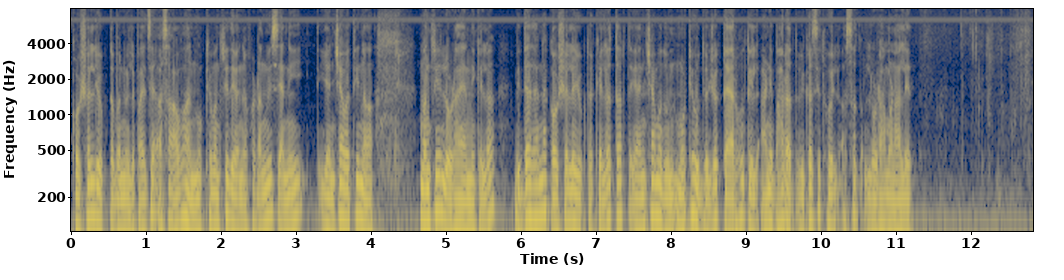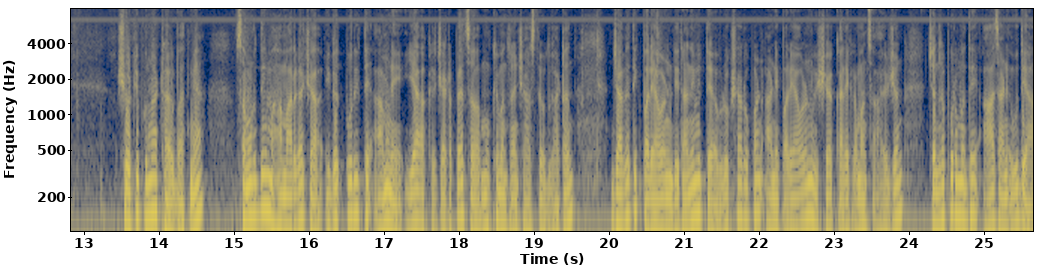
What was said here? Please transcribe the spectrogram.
कौशल्ययुक्त बनविले पाहिजे असं आवाहन मुख्यमंत्री देवेंद्र फडणवीस यांनी यांच्या वतीनं मंत्री लोढा यांनी केलं विद्यार्थ्यांना कौशल्ययुक्त केलं तर यांच्यामधून मोठे उद्योजक तयार होतील आणि भारत विकसित होईल असं लोढा म्हणालेत. शेवटी पुन्हा ठळक बातम्या. समृद्धी महामार्गाच्या इगतपुरी ते आमणे या अखेरच्या टप्प्याचं मुख्यमंत्र्यांच्या हस्ते उद्घाटन. जागतिक पर्यावरण दिनानिमित्त वृक्षारोपण आणि पर्यावरणविषयक कार्यक्रमांचं आयोजन. चंद्रपूरमध्ये आज आणि उद्या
